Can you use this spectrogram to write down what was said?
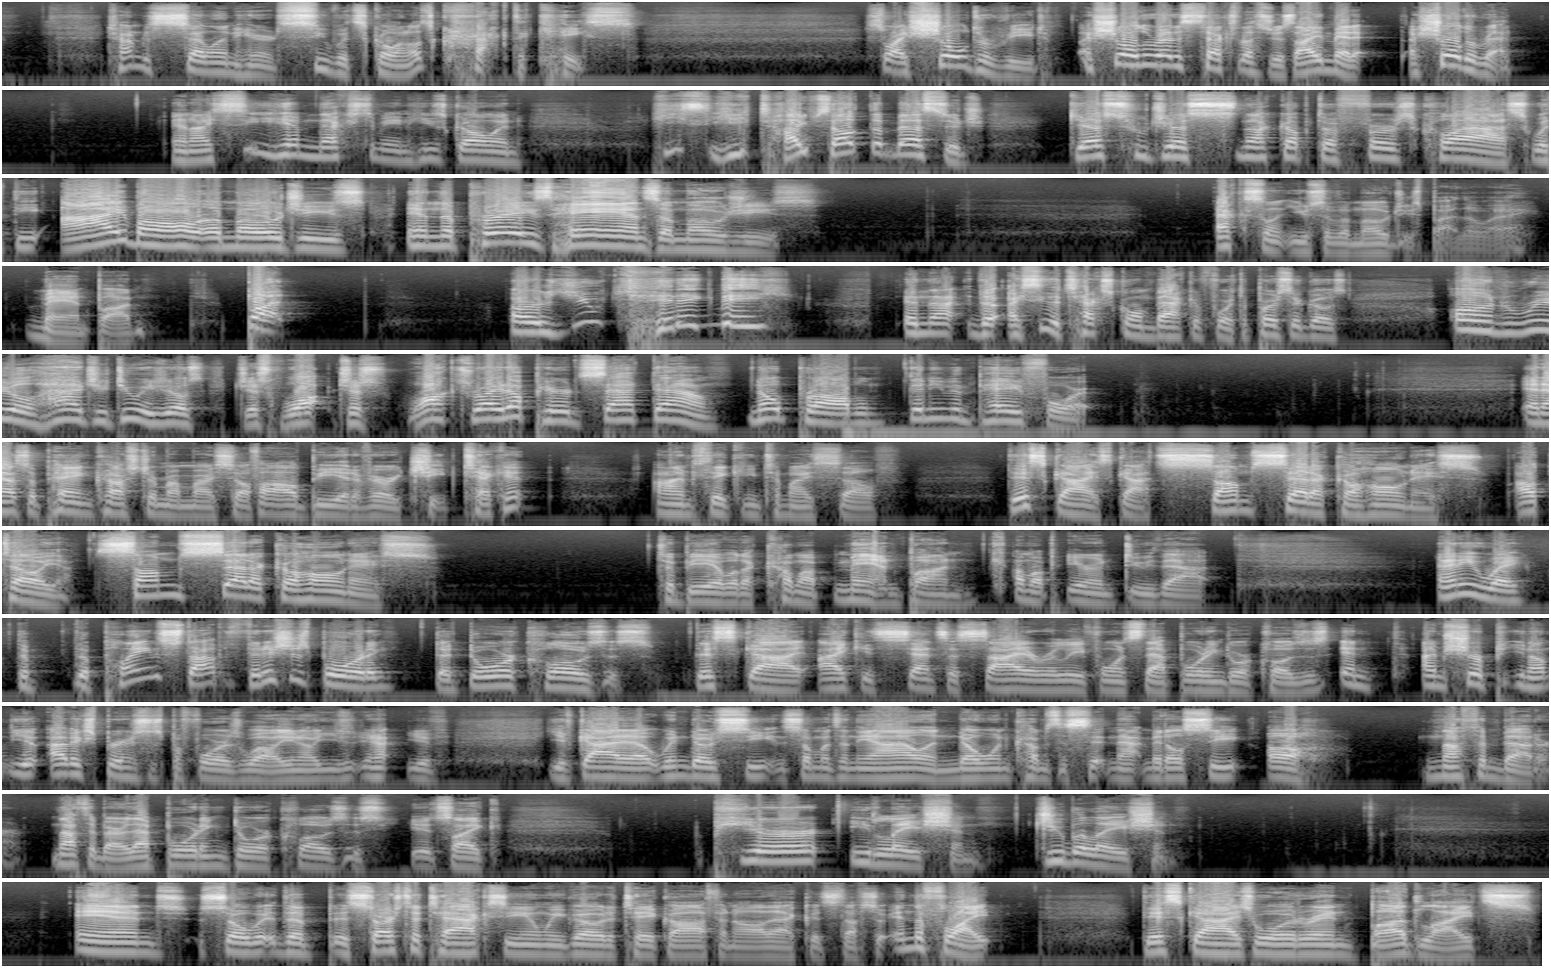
time to sell in here and see what's going. on. Let's crack the case. So I shoulder read. I shoulder read his text messages. I admit it. I shoulder read. And I see him next to me and he's going, he, he types out the message. Guess who just snuck up to first class with the eyeball emojis and the praise hands emojis? Excellent use of emojis, by the way. Man bun. But are you kidding me? And that, the, I see the text going back and forth. The person goes, Unreal. How'd you do it? He goes, just walk, just walked right up here and sat down. No problem. Didn't even pay for it. And as a paying customer myself, I'll be at a very cheap ticket, I'm thinking to myself, this guy's got some set of cojones. I'll tell you, some set of cojones to be able to come up, man bun, come up here and do that. Anyway, the, the plane stops, finishes boarding, the door closes this guy, I could sense a sigh of relief once that boarding door closes. And I'm sure you know I've experienced this before as well. You know, you, you've you've got a window seat and someone's in the aisle and no one comes to sit in that middle seat. Oh, nothing better, nothing better. That boarding door closes. It's like pure elation, jubilation. And so the it starts to taxi and we go to take off and all that good stuff. So in the flight, this guy's ordering Bud Lights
